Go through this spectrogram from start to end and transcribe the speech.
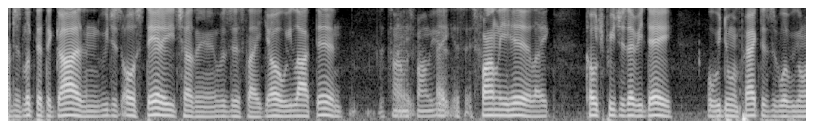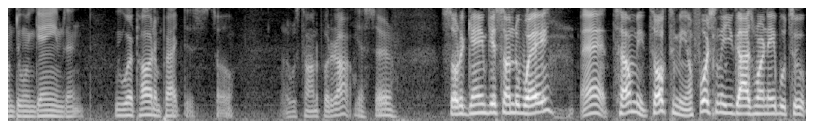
I just looked at the guys and we just all stared at each other and it was just like, yo, we locked in. The time is finally here. Like it's, it's finally here. Like coach preaches every day. What we do in practice is what we're gonna do in games, and we work hard in practice. So it was time to put it out. yes, sir. So the game gets underway. And tell me, talk to me. Unfortunately, you guys weren't able to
